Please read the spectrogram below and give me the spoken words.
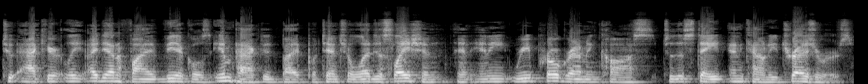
to accurately identify vehicles impacted by potential legislation and any reprogramming costs to the state and county treasurers.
